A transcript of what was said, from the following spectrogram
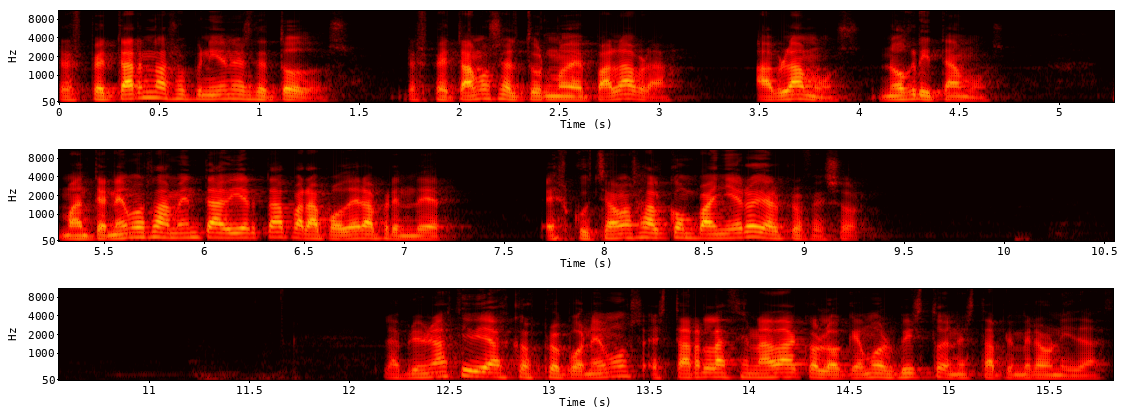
Respetar las opiniones de todos. Respetamos el turno de palabra. Hablamos, no gritamos. Mantenemos la mente abierta para poder aprender. Escuchamos al compañero y al profesor. La primera actividad que os proponemos está relacionada con lo que hemos visto en esta primera unidad.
